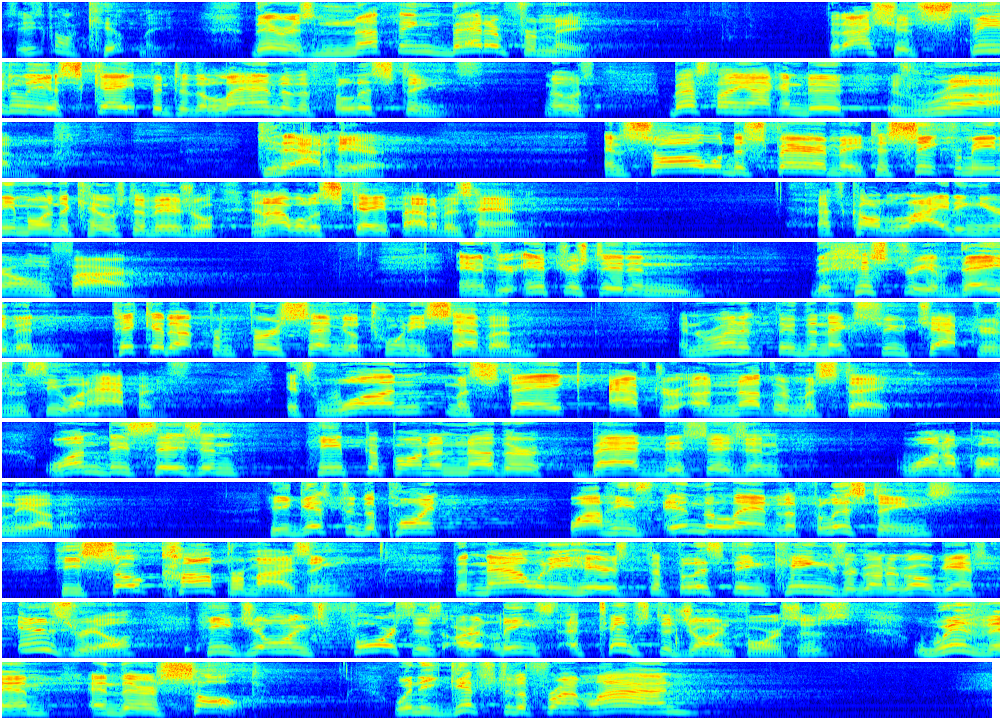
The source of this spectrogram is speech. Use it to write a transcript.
He's going to kill me. There is nothing better for me that I should speedily escape into the land of the Philistines. In other words, best thing I can do is run. Get out here. And Saul will despair of me to seek for me any more in the coast of Israel, and I will escape out of his hand. That's called lighting your own fire. And if you're interested in the history of David, pick it up from 1 Samuel 27 and run it through the next few chapters and see what happens. It's one mistake after another mistake. One decision heaped upon another bad decision, one upon the other. He gets to the point while he's in the land of the Philistines, he's so compromising that now when he hears that the Philistine kings are going to go against Israel, he joins forces, or at least attempts to join forces with them in their assault. When he gets to the front line,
